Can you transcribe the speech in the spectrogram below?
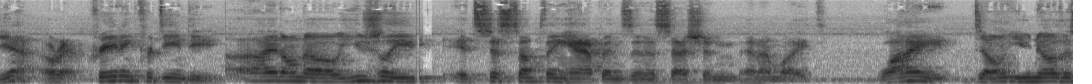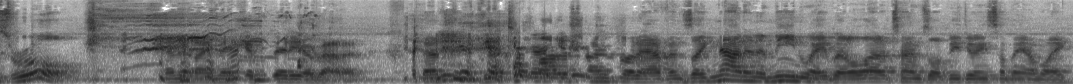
Yeah, all right. Creating for D and D. I don't know. Usually, it's just something happens in a session, and I'm like, "Why don't you know this rule?" And then I make a video about it. That's, that's a lot of times what happens. Like not in a mean way, but a lot of times I'll be doing something. I'm like,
